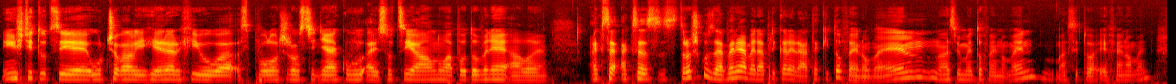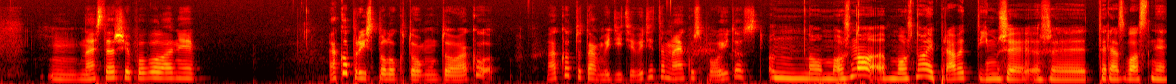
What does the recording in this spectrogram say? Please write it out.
inštitúcie určovali hierarchiu a spoločnosti nejakú aj sociálnu a podobne, ale ak sa, ak sa trošku zameriame napríklad na takýto fenomén, nazvime to fenomén, asi to aj je fenomén, mm, najstaršie povolanie, ako prispelo k tomuto? Ako, ako to tam vidíte? Vidíte tam nejakú spojitosť? No možno, možno aj práve tým, že, že teraz vlastne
